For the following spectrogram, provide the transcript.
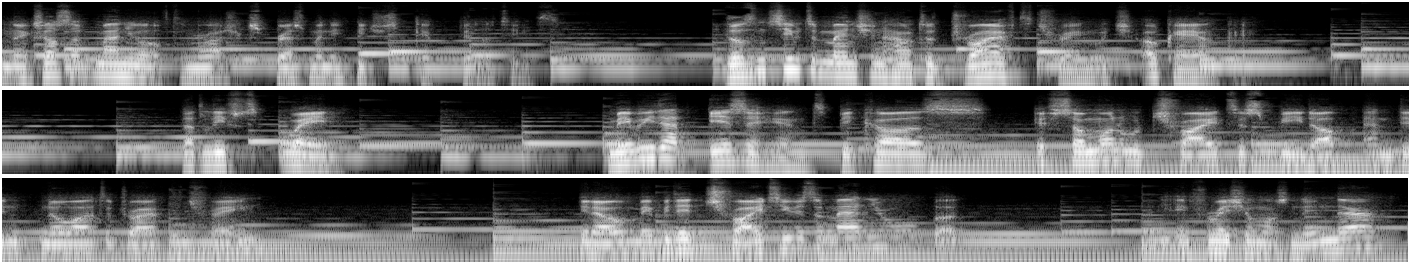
An exhaustive manual of the Mirage Express many features and capabilities. Doesn't seem to mention how to drive the train, which... Okay, okay. That leaves... Wait. Maybe that is a hint, because if someone would try to speed up and didn't know how to drive the train, you know, maybe they tried to use a manual, but the information wasn't in there.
